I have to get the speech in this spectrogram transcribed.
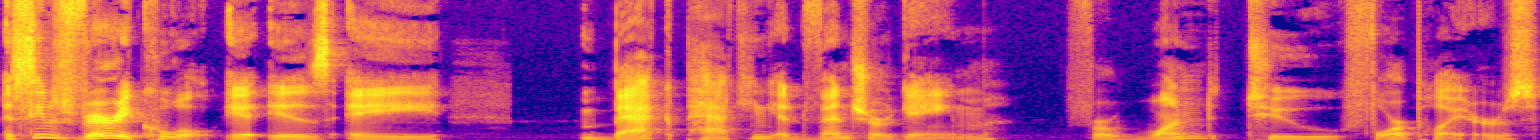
it seems very cool. It is a backpacking adventure game for one to four players.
